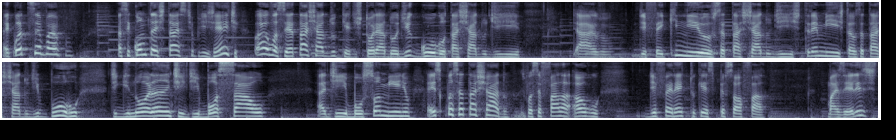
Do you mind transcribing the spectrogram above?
Aí quando você vai assim contestar esse tipo de gente, ah, você é taxado do quê? De historiador de Google, taxado de ah, de fake news, você é taxado de extremista, você é taxado de burro, de ignorante, de boçal de bolsominion. É isso que você é taxado. Se você fala algo diferente do que esse pessoal fala. Mas eles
